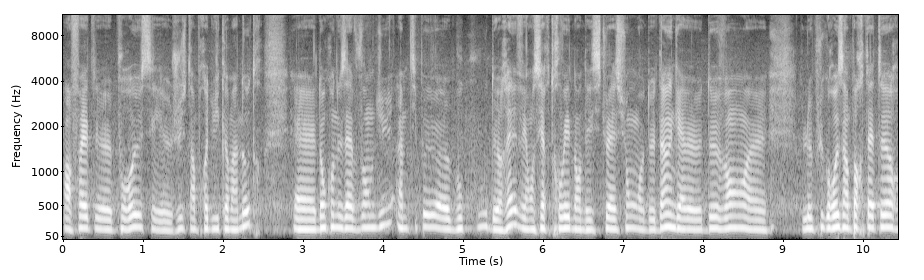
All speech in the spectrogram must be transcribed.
En fait, euh, pour eux, c'est juste un produit comme un autre. Euh, donc, on nous a vendu un petit peu beaucoup de rêves et on s'est retrouvé dans des situations de dingue devant le plus gros importateur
